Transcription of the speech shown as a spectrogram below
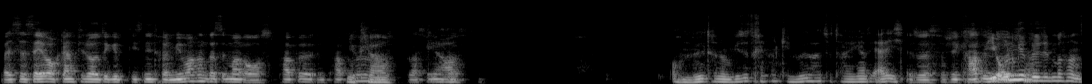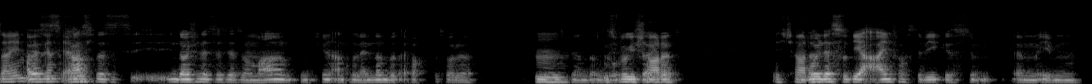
weil es dasselbe auch ganz viele Leute gibt, die es nicht rein. Wir machen das immer raus. Pappe in Pappe. Ja, klar. und Plastik Ja. Plastik. Oh, Mülltrennung. Wieso trennt man keinen Müll heutzutage? Ganz ehrlich. Also das verstehe ich gerade Wie ungebildet muss man sein? Aber es ganz ist krass, dass es in Deutschland ist das ja so normal und in vielen anderen Ländern wird einfach bis heute Hm. Das ist wirklich schade. recycelt. Echt schade. Obwohl das so der einfachste Weg ist, ähm, eben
